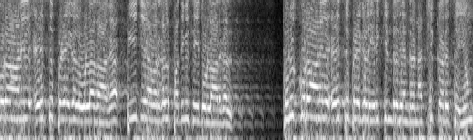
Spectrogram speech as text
குர்ஆனில் எழுத்துப்பிழைகள் உள்ளதாக பிஜே அவர்கள் பதிவு செய்துள்ளார்கள். திருக்குறானில் எழுத்துப்பிழைகள் இருக்கின்றது என்ற நச்சு கருத்தையும்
